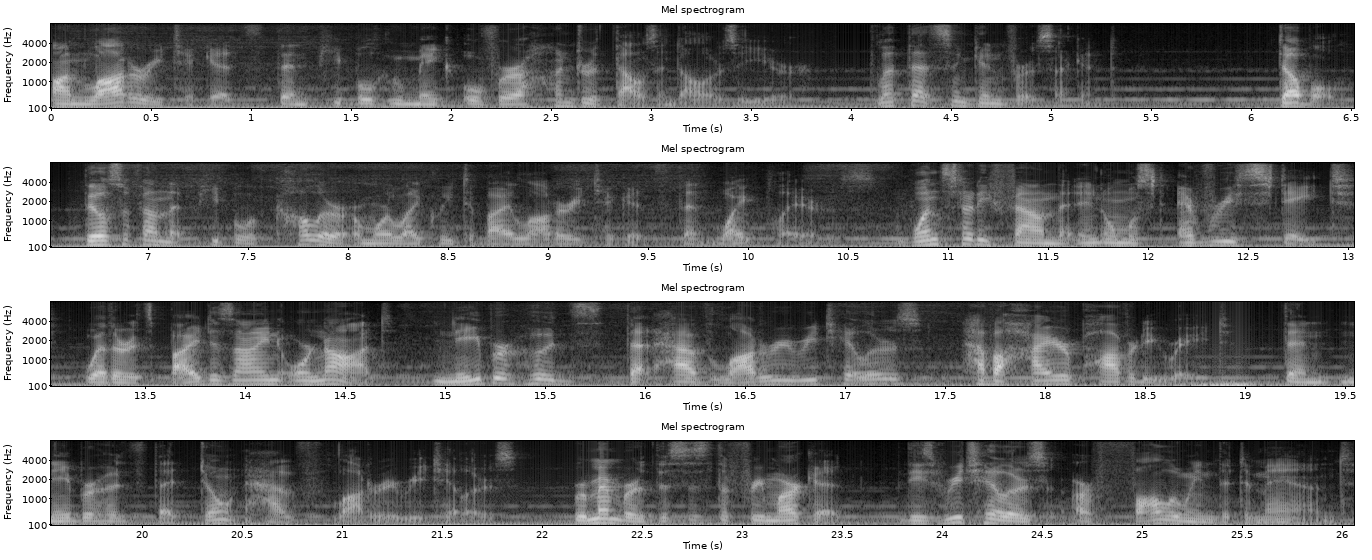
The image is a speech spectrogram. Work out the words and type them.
on lottery tickets than people who make over $100,000 a year. Let that sink in for a second. Double. They also found that people of color are more likely to buy lottery tickets than white players. One study found that in almost every state, whether it's by design or not, neighborhoods that have lottery retailers have a higher poverty rate than neighborhoods that don't have lottery retailers. Remember, this is the free market. These retailers are following the demand.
